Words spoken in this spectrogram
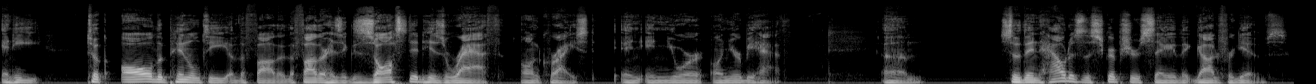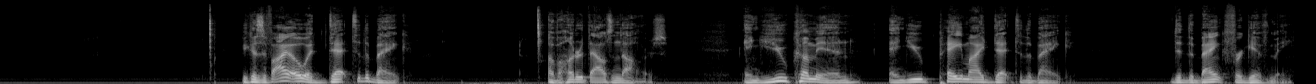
and he took all the penalty of the Father. The Father has exhausted his wrath on Christ in, in your on your behalf. Um, so then how does the scripture say that God forgives? Because if I owe a debt to the bank of $100,000 and you come in and you pay my debt to the bank, did the bank forgive me?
